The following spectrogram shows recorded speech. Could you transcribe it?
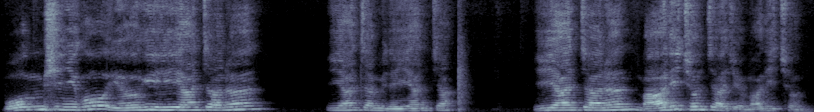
몸신이고 여기 이 한자는 이 한자입니다. 이 한자 이 한자는 마디촌자지요. 마디촌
